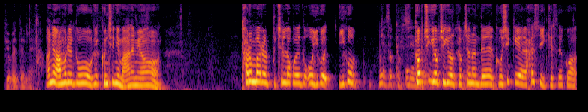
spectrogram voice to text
교배 때문에. 아니 아무래도 근친이 많으면 다른 말을 붙이려고 해도 어 이거 이거 계속 겹치는 겹치기 겹치기 겹쳤는데 그거 쉽게 할 수 있겠어요? 그거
